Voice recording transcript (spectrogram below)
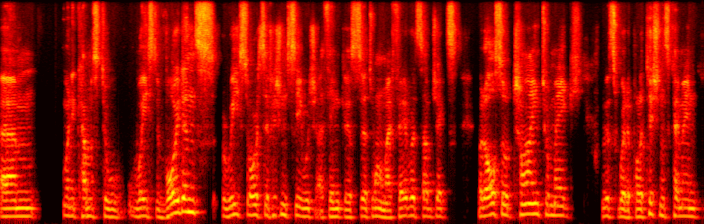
um, when it comes to waste avoidance, resource efficiency, which I think is that's one of my favorite subjects, but also trying to make this where the politicians come in,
